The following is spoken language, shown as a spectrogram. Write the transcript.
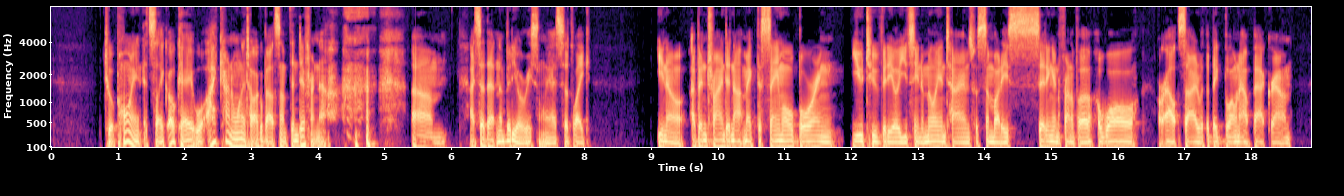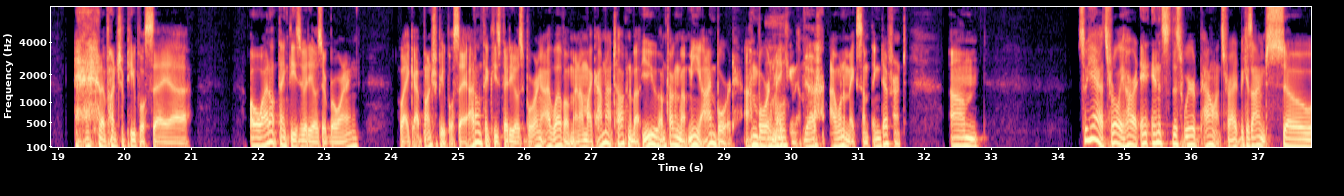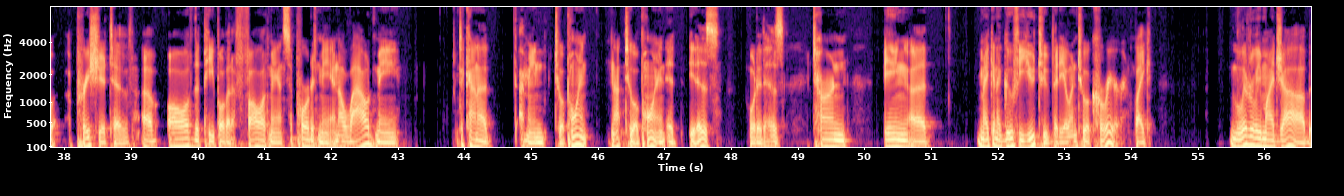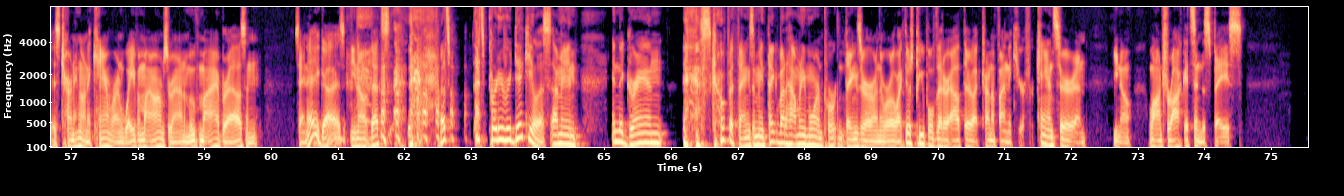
To a point it's like okay well i kind of want to talk about something different now. Um, i said that in a video recently. I said like you know i've been trying to not make the same old boring youtube video you've seen a million times with somebody sitting in front of a, a wall or outside with a big blown out background. And i had a bunch of people say uh, oh i don't think these videos are boring like a bunch of people say, I don't think these videos are boring. I love them. And I'm like, I'm not talking about you. I'm talking about me. I'm bored. I'm bored Mhm. making them. Yeah. I want to make something different. Um, so yeah, it's really hard. And, and it's this weird balance, right? Because I'm so appreciative of all of the people that have followed me and supported me and allowed me to kind of, I mean, to a point, not to a point, it, it is what it is, turn being a making a goofy YouTube video into a career. Like literally my job is turning on a camera and waving my arms around and moving my eyebrows and saying, "Hey guys," you know, that's that's that's pretty ridiculous. I mean, in the grand scope of things, I mean, think about how many more important things there are in the world. Like there's people that are out there like trying to find the cure for cancer and, you know, launch rockets into space.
